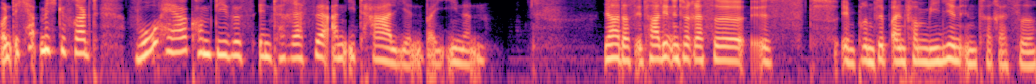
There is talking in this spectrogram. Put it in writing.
Und ich habe mich gefragt, woher kommt dieses Interesse an Italien bei Ihnen? Ja, das Italieninteresse ist im Prinzip ein Familieninteresse.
